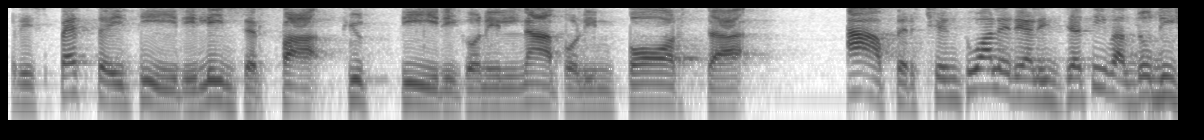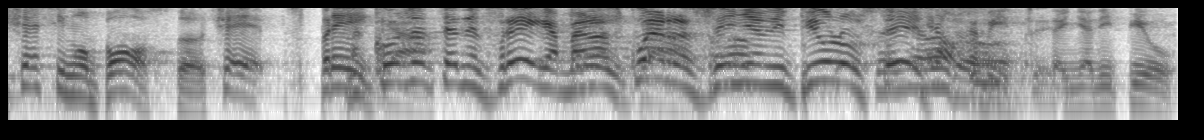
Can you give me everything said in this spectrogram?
Rispetto ai tiri, l'Inter fa più tiri con il Napoli in porta. Ha percentuale realizzativa dodicesimo posto, cioè spreca. Ma cosa te ne frega? Ma la Spreca. squadra segna di più lo stesso. ho capito, segna di più,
